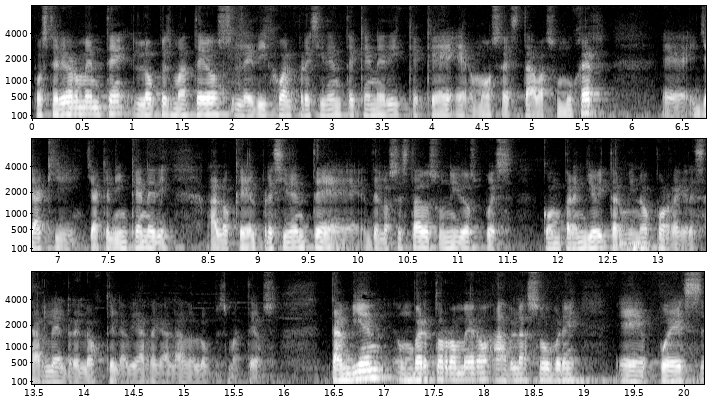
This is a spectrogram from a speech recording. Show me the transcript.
Posteriormente, López Mateos le dijo al presidente Kennedy que qué hermosa estaba su mujer, eh, Jackie, Jacqueline Kennedy, a lo que el presidente de los Estados Unidos pues comprendió y terminó por regresarle el reloj que le había regalado López Mateos. También Humberto Romero habla sobre eh, pues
